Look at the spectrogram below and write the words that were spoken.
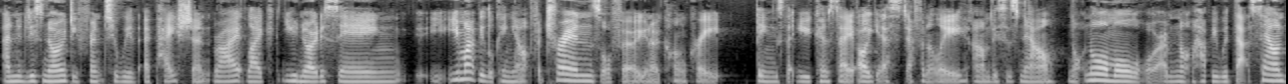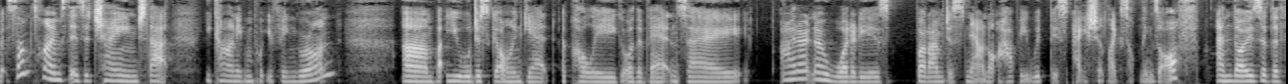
And it is no different to with a patient, right? Like you noticing, you might be looking out for trends or for, you know, concrete things that you can say, oh, yes, definitely, um, this is now not normal, or I'm not happy with that sound. But sometimes there's a change that you can't even put your finger on. Um, but you will just go and get a colleague or the vet and say, I don't know what it is, but I'm just now not happy with this patient, like something's off. And those are the,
